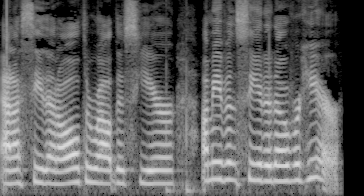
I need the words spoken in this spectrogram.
And I see that all throughout this year. I'm even seeing it over here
